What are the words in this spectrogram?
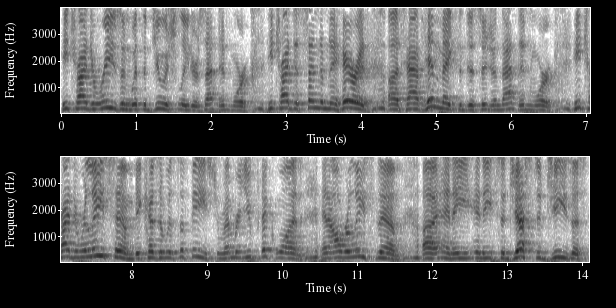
He tried to reason with the Jewish leaders. That didn't work. He tried to send him to Herod uh, to have him make the decision. That didn't work. He tried to release him because it was the feast. Remember, you pick one and I'll release them. Uh, and, he, and he suggested Jesus,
